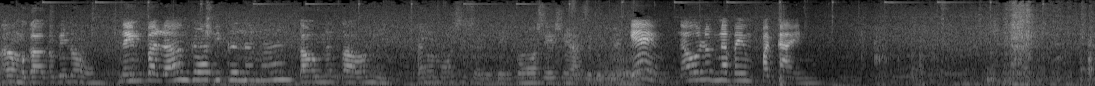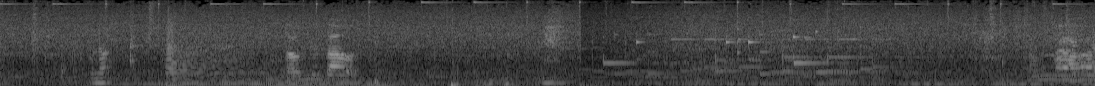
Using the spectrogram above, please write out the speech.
Ano, magagabi no. Nine pa lang, grabe ka naman. Tawag ng tawag eh. Ayaw mo kasi sagutin. Kung kasi sinasagot mo. Game, nahulog na ba yung pagkain mo? Ano? Tawag ng tawag. Mo mo?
